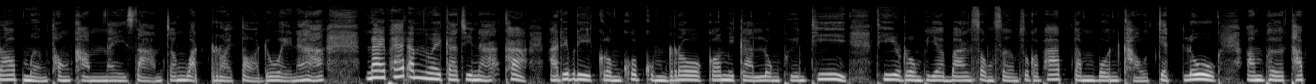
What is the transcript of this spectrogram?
รอบเหมืองทองคำใน 3 จังหวัดรอยต่อด้วยนะคะนายแพทย์อำนวยกาจินะค่ะอธิบดีกรมควบคุมโรคก็มีการลงพื้นที่ที่โรงพยาบาลส่งเสริมสุขภาพตำบลเขาเจ็ดลูกอำเภอทับ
